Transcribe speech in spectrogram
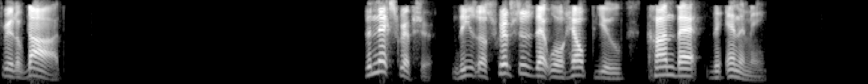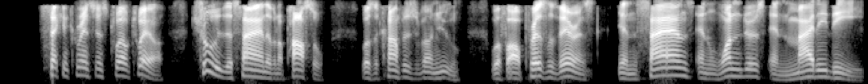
Spirit of God. The next scripture. These are scriptures that will help you combat the enemy. 2 Corinthians 12:12. 12. Truly the sign of an apostle was accomplished among you with all perseverance in signs and wonders and mighty deeds.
